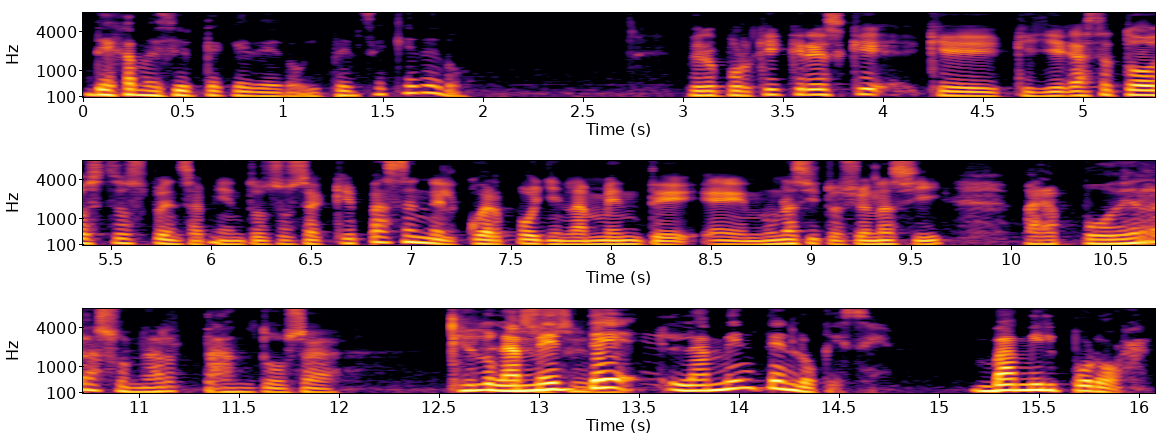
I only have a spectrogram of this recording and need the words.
déjame decirte qué dedo. Y pensé, ¿qué dedo? Pero ¿por qué crees que, que, que, llegaste a todos estos pensamientos? O sea, ¿qué pasa en el cuerpo y en la mente en una situación así para poder razonar tanto? O sea, ¿qué es lo la que mente, sucede? La mente enloquece, va mil por hora.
